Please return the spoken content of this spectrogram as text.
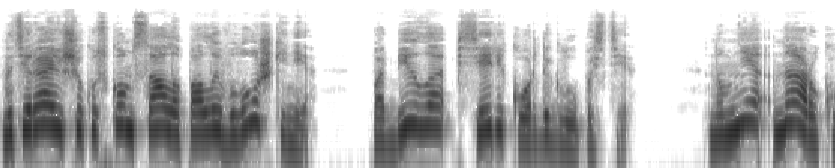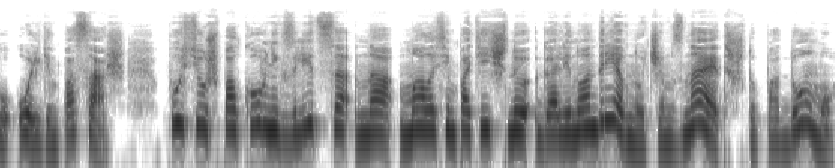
натирающую куском сала полы в Ложкине, побило все рекорды глупости. Но мне на руку Ольгин пассаж. Пусть уж полковник злится на малосимпатичную Галину Андреевну, чем знает, что по дому,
